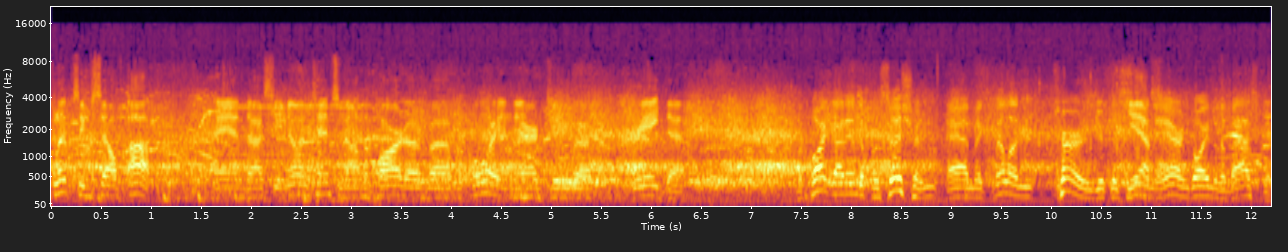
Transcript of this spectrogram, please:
flips himself up, and I see no intention on the part of uh, McCoy in there to uh, create that. McCoy got into position, and McMillan turned. You can see Yes. in the air and going to the basket.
